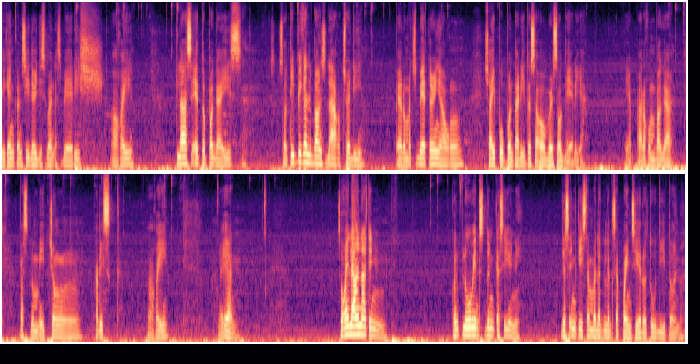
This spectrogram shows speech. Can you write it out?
We can consider this one as bearish. Okay. Plus ito pa guys. So typical bounce la actually. Pero much better nga kung siya ipupunta rito sa oversold area Ayan, para kumbaga mas lumait yung risk. Okay? Ayan. So, kailangan natin confluence dun kasi yun eh. Just in case na malaglag sa 0.02 dito, no?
